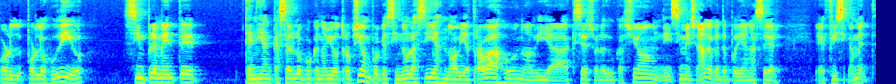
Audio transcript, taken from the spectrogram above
por, los judíos, simplemente tenían que hacerlo porque no había otra opción, porque si no lo hacías no había trabajo, no había acceso a la educación, ni sin mencionar lo que te podían hacer eh, físicamente.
